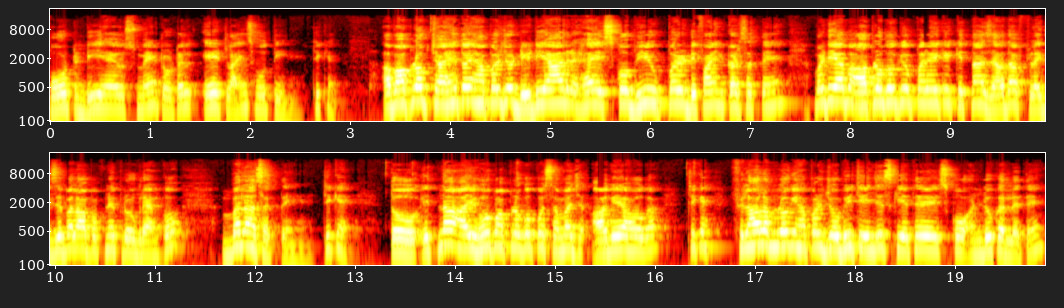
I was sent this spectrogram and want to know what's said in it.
पोर्ट डी है, उसमें टोटल एट लाइन्स होती हैं, ठीक है? अब आप लोग चाहें तो यहाँ पर जो DDR है इसको भी ऊपर डिफाइन कर सकते हैं। बट ये अब आप लोगों के ऊपर है कि कितना ज़्यादा फ्लेक्सिबल आप अपने प्रोग्राम को बना सकते हैं ठीक है? तो इतना आई होप आप लोगों को समझ आ गया होगा ठीक है? फ़िलहाल हम लोग यहाँ पर जो भी चेंजेस किए थे इसको अंडू कर लेते हैं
